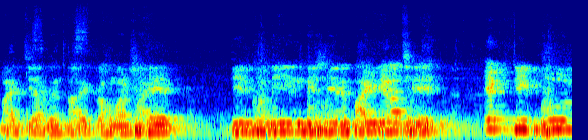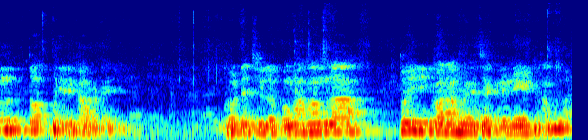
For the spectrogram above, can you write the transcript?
ভাইস চেয়ারম্যান তারেক রহমান সাহেব দীর্ঘদিন দেশের বাইরে আছে একটি ভুল তথ্যের কারণে। ঘটেছিল বোমা হামলা, তৈরি করা হয়েছে গ্রেনেড হামলা।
